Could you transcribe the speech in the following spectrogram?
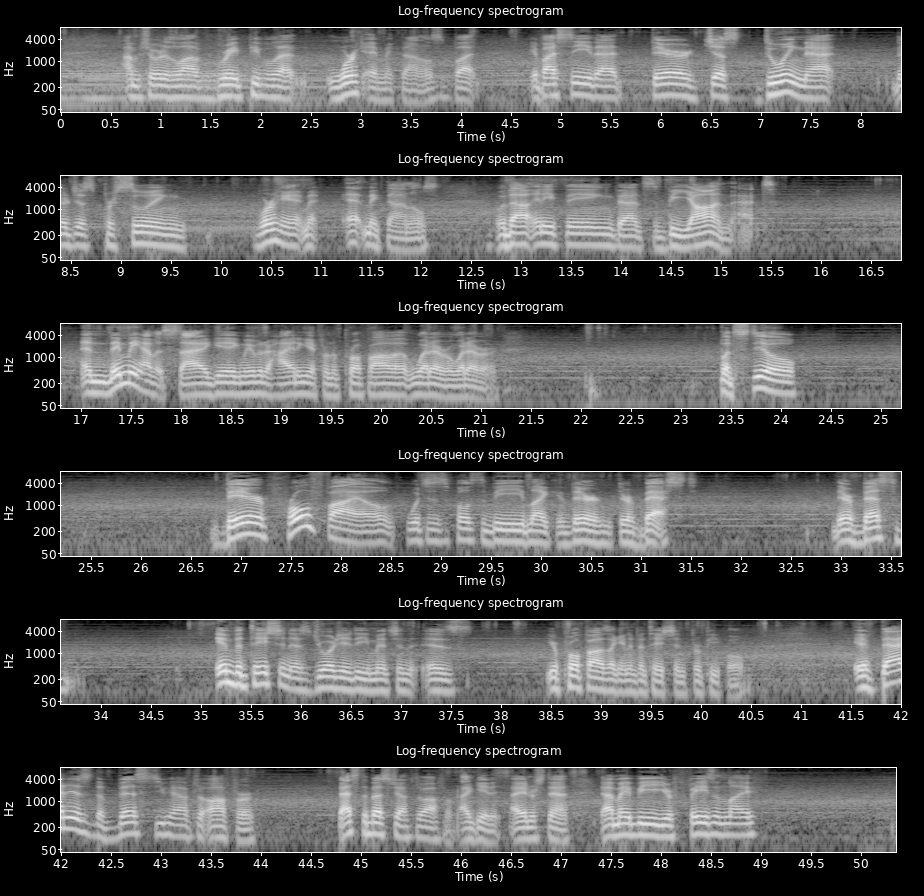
I'm sure there's a lot of great people that work at McDonald's, but if I see that they're just doing that, they're just pursuing working at, at McDonald's without anything that's beyond that and they may have a side gig, maybe they're hiding it from the profile, whatever, whatever. But still, their profile, which is supposed to be like their their best, their best invitation, as Georgie D mentioned, is your profile is like an invitation for people. If that is the best you have to offer, that's the best you have to offer. I get it. I understand. That may be your phase in life.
